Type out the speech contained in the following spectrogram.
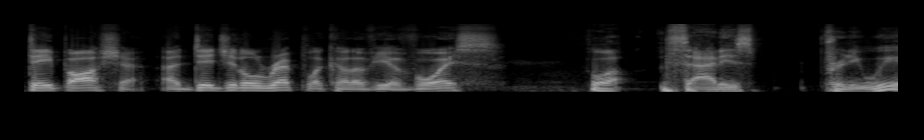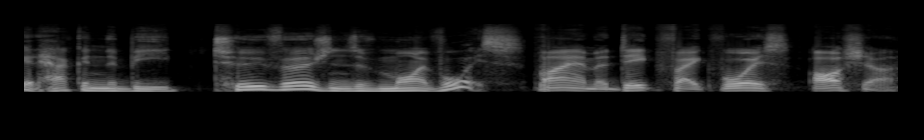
Deep Osher, a digital replica of your voice. Well, that is pretty weird. How can there be two versions of my voice? I am a deep fake voice, Osher.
